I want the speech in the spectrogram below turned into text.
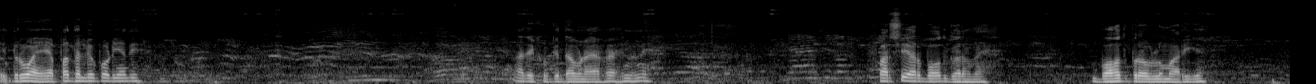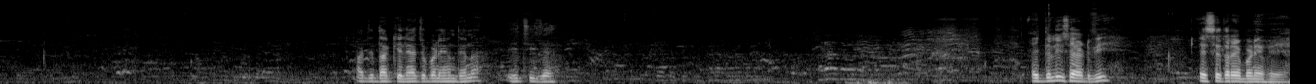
ਇਧਰੋਂ ਆਏ ਆਪਾਂ ਥੱਲੇ ਪੌੜੀਆਂ ਦੀ। ਆ ਦੇਖੋ ਕਿੱਦਾਂ ਬਣਾਇਆ ਹੋਇਆ ਇਹਨਾਂ ਨੇ। ਫਰਸ਼ ਯਾਰ ਬਹੁਤ ਗਰਮ ਹੈ। ਬਹੁਤ ਪ੍ਰੋਬਲਮ ਆ ਰਹੀ ਹੈ। ਅੱਜ ਜਿੱਦਾਂ ਕਿਲਿਆਂ 'ਚ ਬਣੇ ਹੁੰਦੇ ਨਾ, ਇਹ ਚੀਜ਼ ਹੈ। ਇਧਰਲੀ ਸਾਈਡ ਵੀ ਇਸੇ ਤਰ੍ਹਾਂ ਬਣੇ ਹੋਏ ਆ।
